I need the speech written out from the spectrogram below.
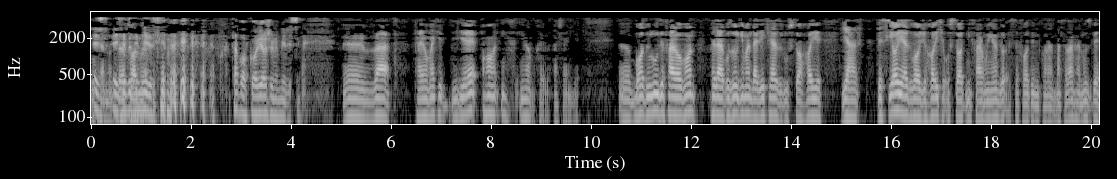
اجازه بدیم می‌رسیم. تباکاری هاشون می‌رسیم. و پیامک دیگه آن این اینم خیلی قشنگه. با درود فراوان پدر بزرگ من در یکی از روستاهای یزد بسیاری از واجه هایی که استاد میفرمایند رو استفاده می‌کنند. مثلا هنوز به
